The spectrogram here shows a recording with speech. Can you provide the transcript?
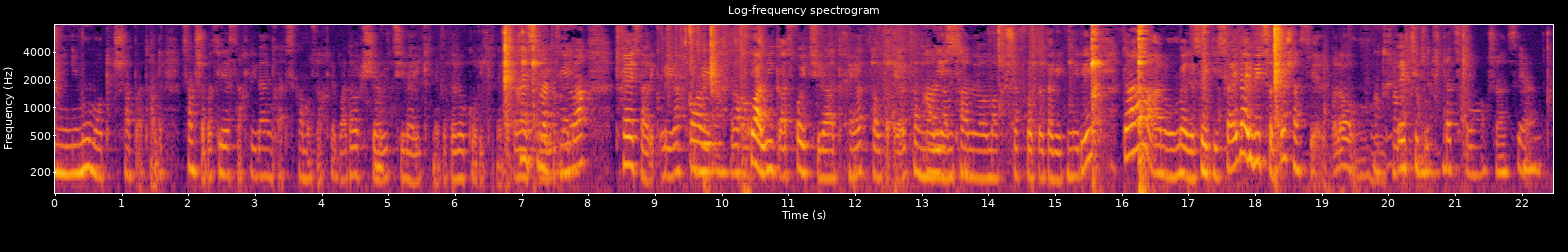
მინიმუმ 4 შაბათამდე. სამშაბათს ლიას სახლიდან იმ კაცის გამოსახლება და ვაფშე არ ვიცი რა იქნება და როგორ იქნება და რა იქნება. დღეს არის კვირა, ხვალ ხვალ იკას ხო იცი რა დღე აქვს თავდაყერთან მარიამთან მაგ შეხვედრა დაგეგმილი. და ანუ მე ზეგისაი და აი ვიცოდი რომ შანსი არის ხო რომ ერთი წუთითაც ხო შანსი არის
